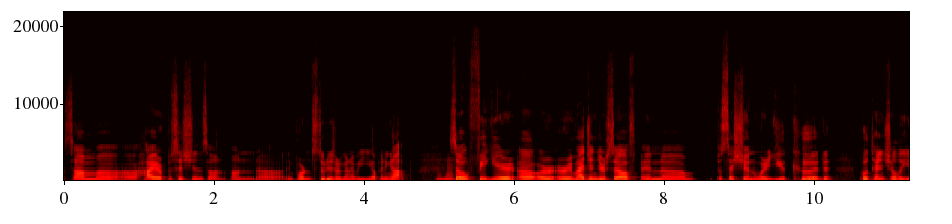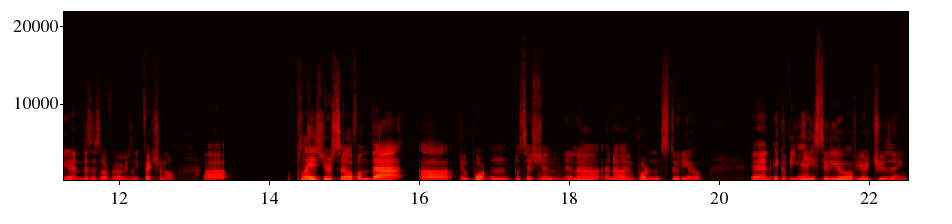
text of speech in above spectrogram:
some uh, uh, higher positions on on uh, important studios are gonna be opening up. Mhm. So figure uh, or, or imagine yourself in a position where you could potentially, and this is obviously fictional, uh, place yourself on that uh, important position Mm. in a in an important studio, and it could be any studio of your choosing,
